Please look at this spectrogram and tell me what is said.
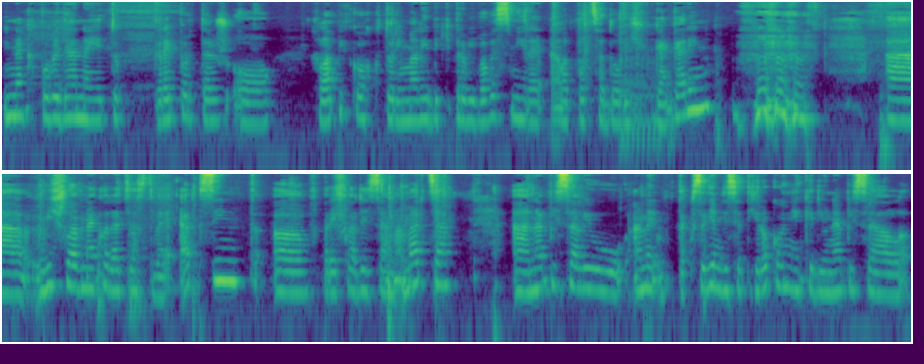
inak povedané je to reportáž o chlapikoch, ktorí mali byť prví vo vesmíre, ale podsadol ich Gagarin. A vyšla v nakladateľstve Absint v preklade sama Marca a napísal ju, tak v 70 rokoch niekedy ju napísal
